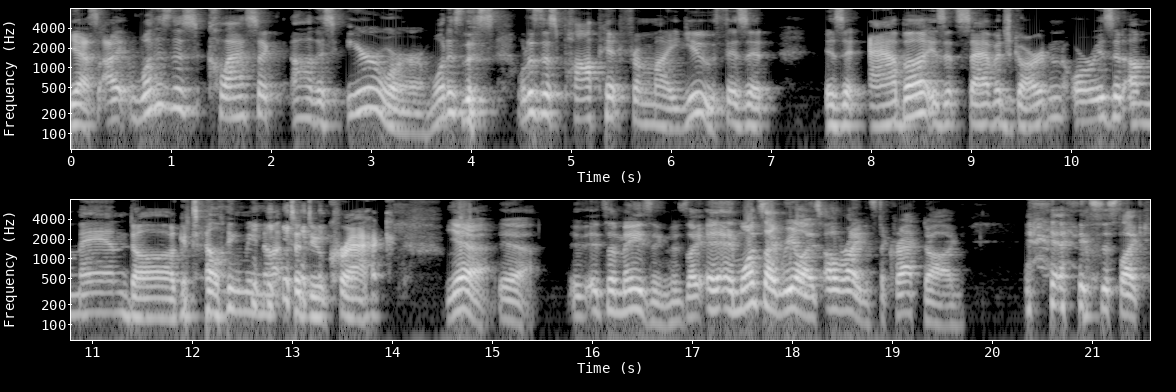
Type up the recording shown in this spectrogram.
Yes, I. What is this classic? Ah, this earworm. What is this? What is this pop hit from my youth? Is it? Is it ABBA? Is it Savage Garden? Or is it a man dog telling me not to do crack? Yeah, yeah. It- It's amazing. It's like, and and once I realized, oh right, it's the crack dog. it's just like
